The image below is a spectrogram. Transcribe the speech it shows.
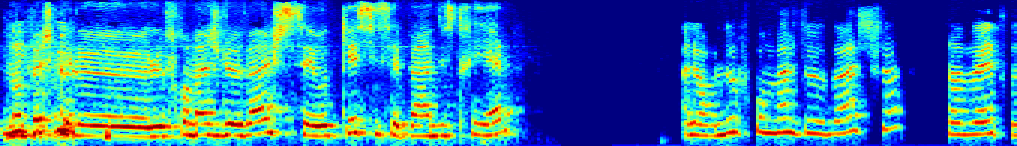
n'empêche que le, fromage de vache, c'est OK si ce n'est pas industriel? Alors, le fromage de vache, ça va être,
